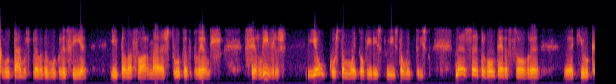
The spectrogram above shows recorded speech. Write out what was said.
que lutamos pela democracia e pela forma astuta de podermos ser livres. E eu custa-me muito ouvir isto e estou muito triste. Mas a pergunta era sobre eh, aquilo que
